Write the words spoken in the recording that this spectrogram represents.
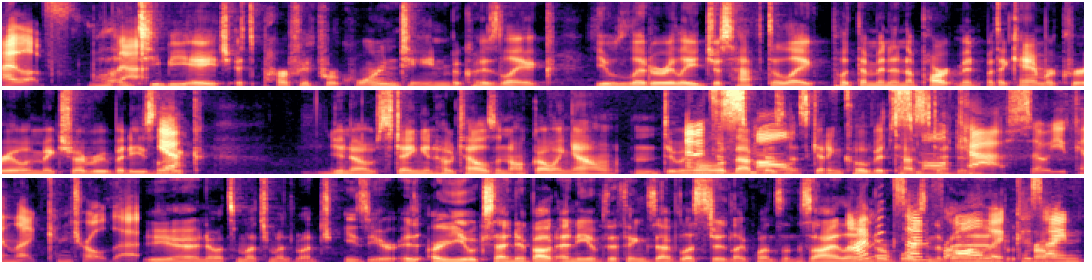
I love Well, and. TBH, it's perfect for quarantine because like you literally just have to like put them in an apartment with a camera crew and make sure everybody's Yeah. like, you know, staying in hotels and not going out and doing And all of that small- business, getting COVID tested. Small and- cast, so you can like control that. yeah, no, it's much, much, much easier. Is, are you excited about any of the things I've listed, like Once on this Island I'm or Boys in excited the for Band? all of it because? I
